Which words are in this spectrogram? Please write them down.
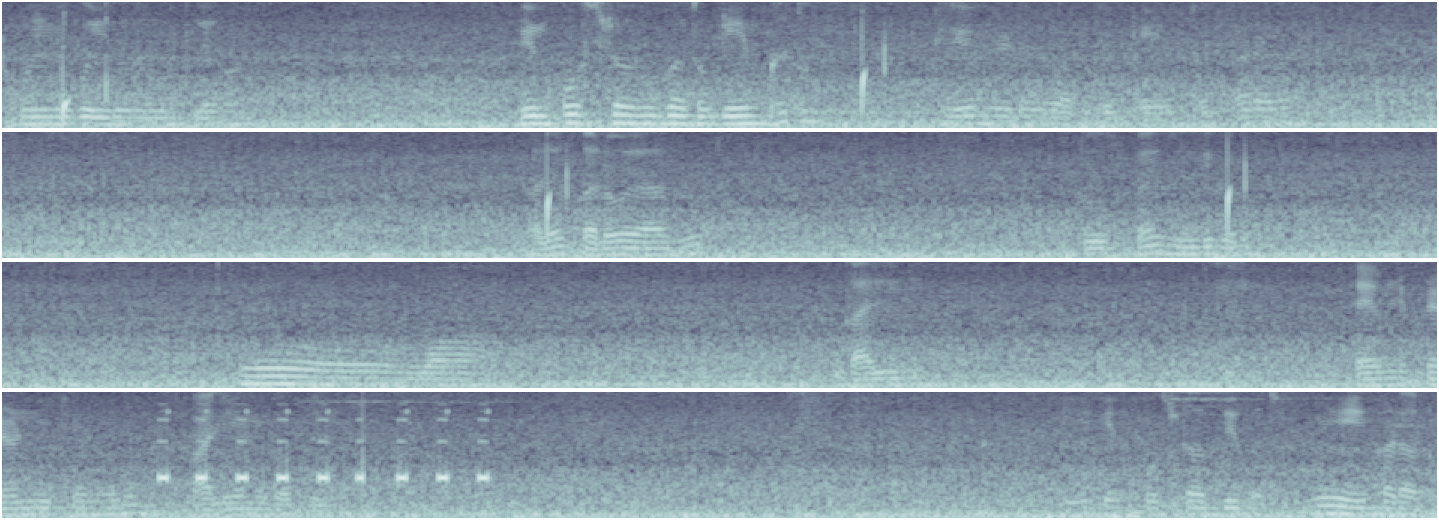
कोई ना कोई तो निकलेगा इम्पोस्टर होगा तो गेम खत्म। होगा तो गेम चलता रहेगा अरे करो यार वोट दोस्त भाई जल्दी करो। ओ वाह। गाली नहीं। फैमिली फ्रेंडली चैनल गालियाँ नहीं कर ठीक है पोस्ट ऑफ़ भी बचा। मैं यहीं खड़ा रहूँ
